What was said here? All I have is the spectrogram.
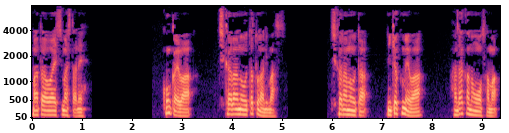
またお会いしましたね。今回は力の歌となります。力の歌、2曲目は裸の王様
